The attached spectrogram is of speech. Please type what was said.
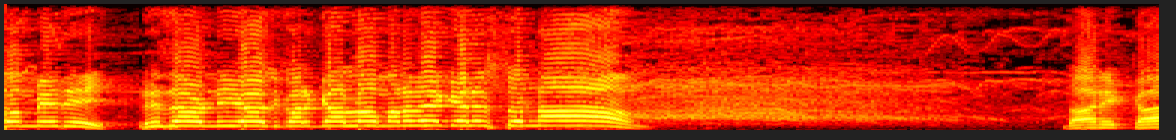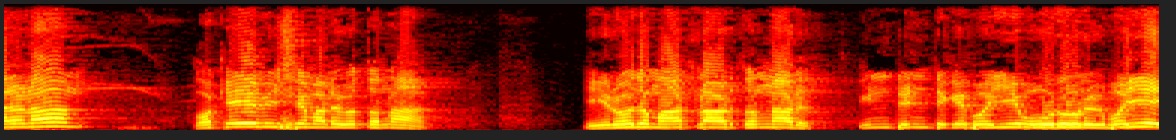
తొమ్మిది రిజర్వ్ నియోజకవర్గాల్లో మనమే గెలుస్తున్నాం. దానికి కారణం ఒకే విషయం అడుగుతున్నా. ఈరోజు మాట్లాడుతున్నాడు. ఇంటింటికి పోయి ఊరూరికి పోయి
